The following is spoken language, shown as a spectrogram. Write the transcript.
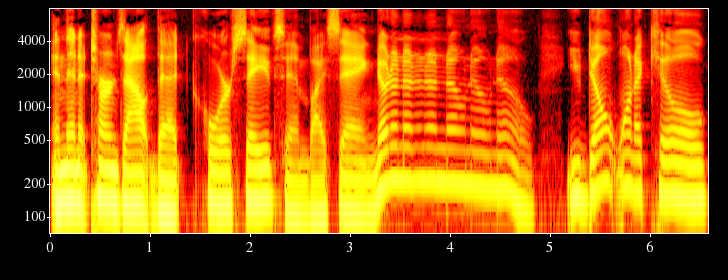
and then it turns out that Kor saves him by saying, "No, no, no, no, no, no, no, no! You don't want to kill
